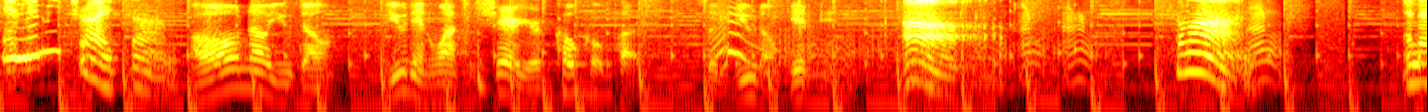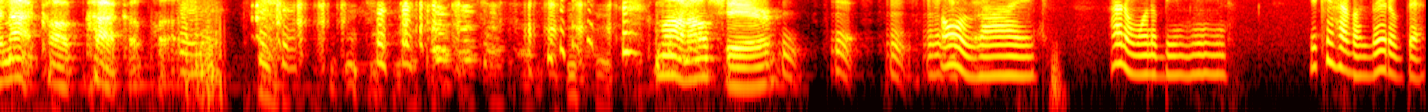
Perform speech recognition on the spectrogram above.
Hey, let me try some. Oh, no, you don't. You didn't want to share your Cocoa Puffs, so you don't get any. Ah, come on. And they're not called Cocoa Puffs. Come on, I'll share. Alright. I don't want to be mean. You can have a little bit.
